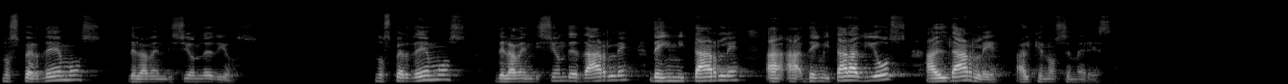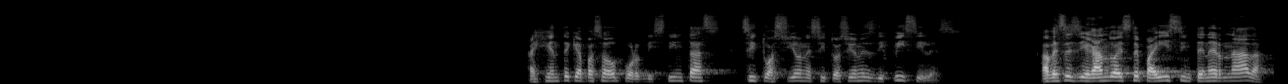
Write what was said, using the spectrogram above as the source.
nos perdemos de la bendición de Dios. Nos perdemos de la bendición de darle, de imitarle, de imitar a Dios al darle al que no se merece. Hay gente que ha pasado por distintas situaciones, situaciones difíciles. A veces llegando a este país sin tener nada.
